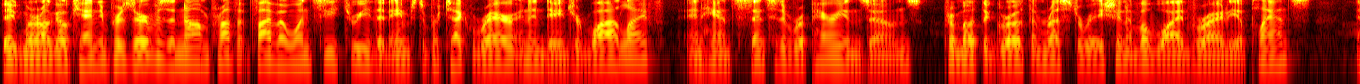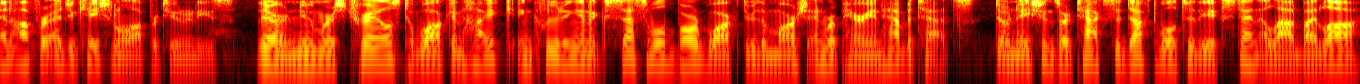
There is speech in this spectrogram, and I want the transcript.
Big Morongo Canyon Preserve is a nonprofit 501c3 that aims to protect rare and endangered wildlife, enhance sensitive riparian zones, promote the growth and restoration of a wide variety of plants, and offer educational opportunities. There are numerous trails to walk and hike, including an accessible boardwalk through the marsh and riparian habitats. Donations are tax deductible to the extent allowed by law.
